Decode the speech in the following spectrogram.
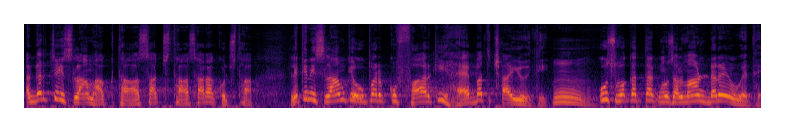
اگرچہ اسلام حق تھا سچ تھا سارا کچھ تھا لیکن اسلام کے اوپر کفار کی حیبت چھائی ہوئی تھی۔ اس وقت تک مسلمان ڈرے ہوئے تھے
